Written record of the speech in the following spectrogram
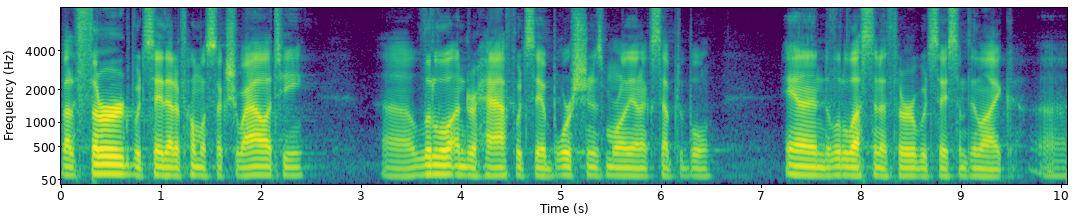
about a third would say that of homosexuality. Uh, a little under half would say abortion is morally unacceptable. And a little less than a third would say something like uh,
